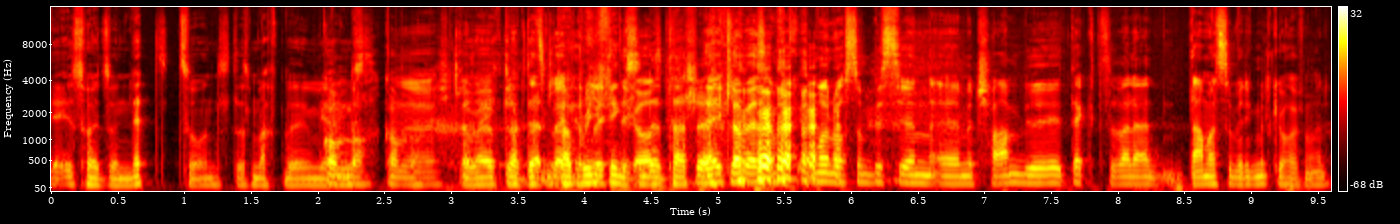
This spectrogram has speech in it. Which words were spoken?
Der ist heute so nett zu uns, das macht mir irgendwie Komm Angst. noch, komm noch. ich glaube, ich glaub, der hat ein paar Briefings in der Tasche. Ja, ich glaube, er ist immer noch so ein bisschen äh, mit Charme bedeckt, weil er damals so wenig mitgeholfen hat.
